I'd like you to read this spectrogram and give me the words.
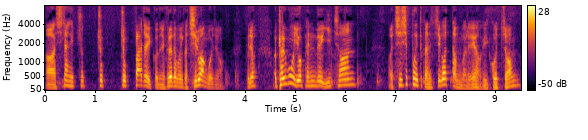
아, 시장이 쭉쭉쭉 빠져 있거든요. 그러다 보니까 지루한 거죠. 그죠? 아, 결국은 요 밴드 2070포인트까지 찍었단 말이에요. 이 고점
